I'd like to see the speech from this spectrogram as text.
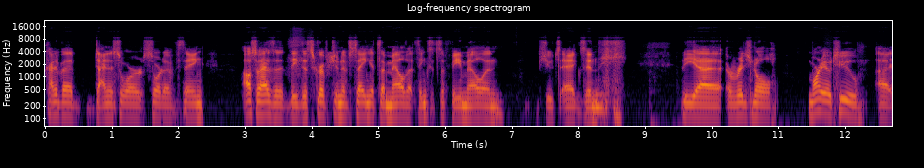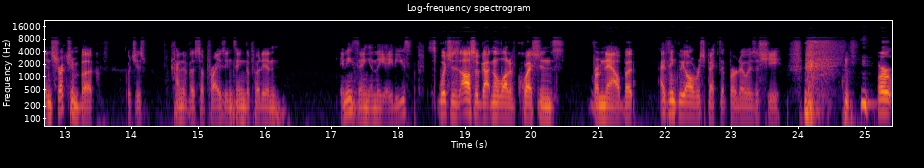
kind of a dinosaur sort of thing. Also has a, the description of saying it's a male that thinks it's a female and shoots eggs in the the uh, original Mario 2 uh, instruction book, which is kind of a surprising thing to put in anything in the 80s, which has also gotten a lot of questions from now. But I think we all respect that Birdo is a she, or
